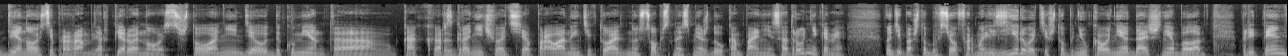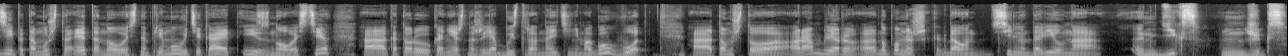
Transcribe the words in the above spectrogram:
Две новости про Рамблер. Первая новость, что они делают документ, а, как разграничивать права на интеллектуальную собственность между компанией и сотрудниками, ну, типа, чтобы все формализировать и чтобы ни у кого не, дальше не было претензий, потому что эта новость напрямую вытекает из новости, а, которую, конечно же, я быстро найти не могу. Вот. О том, что Рамблер, ну, помнишь, когда он сильно давил на NGX, NGX,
